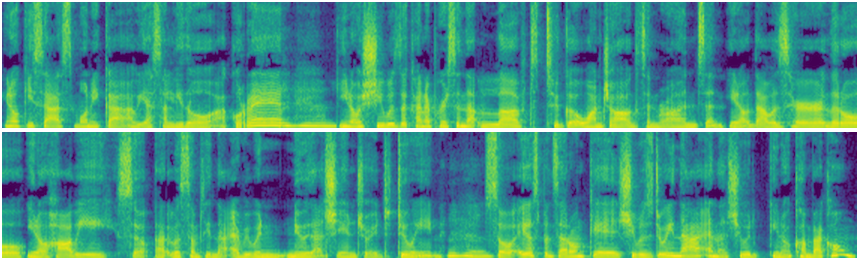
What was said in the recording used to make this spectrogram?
you know, quizás Mónica había salido a correr. Mm-hmm. You know, she was the kind of person that loved to go on jogs and runs. And, you know, that was her little, you know, hobby. So that was something that everyone knew that she enjoyed doing. Mm-hmm. So ellos pensaron que she was doing that and that she would, you know, come back home.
